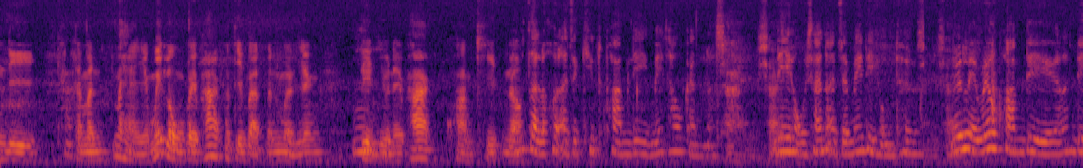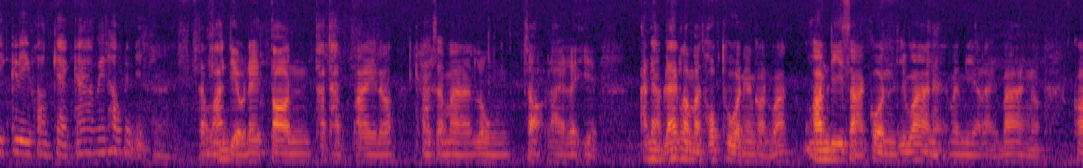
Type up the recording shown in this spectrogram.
ำดี ค่ะ แต่มันแหมยังไม่ลงไปภาคปฏิบัติมันเหมือนยังติดอยู่ในภาคความคิดเนาะแต่ละคนอาจจะคิดความดีไม่เท่ากันเนาะใช่ใช่ ดีของฉันอาจจะไม่ดีของเธอ ใช่ใช่ หรือเลเวลความดีแล้วดีกรีความแก่กล้าไม่เท่ากันอีก ใช่แต่ว่าเดี๋ยวในตอนถัดๆไปเนาะค่ะ เราจะมาลงเจาะรายละเอียด อันดับแรกเรามาทบทวนกันก่อนว่า ความดีสากลที่ว่าเนี่ยมันมีอะไรบ้างเนาะก็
